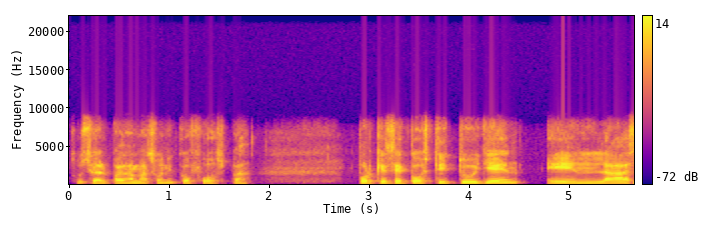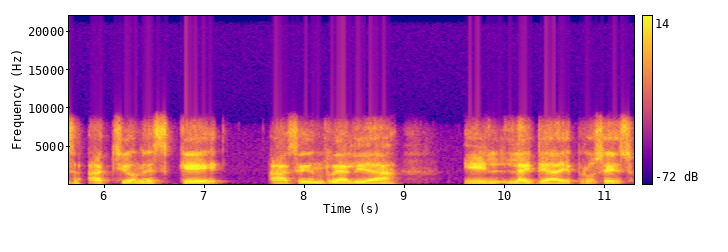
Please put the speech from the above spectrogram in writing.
Social Panamazónico FOSPA porque se constituyen en las acciones que hacen realidad la idea de proceso.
